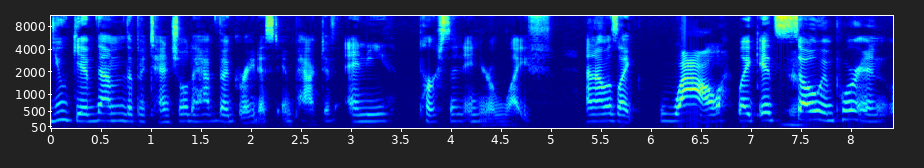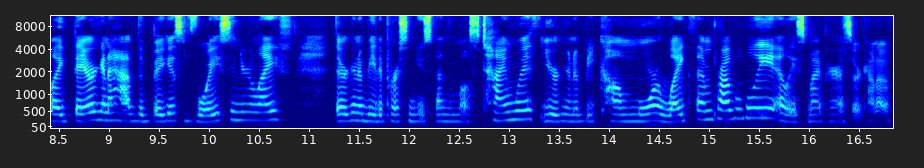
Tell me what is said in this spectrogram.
you give them the potential to have the greatest impact of any person in your life. And I was like, wow, like, it's yeah. so important. Like, they're going to have the biggest voice in your life. They're going to be the person you spend the most time with. You're going to become more like them, probably. At least my parents are kind of,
